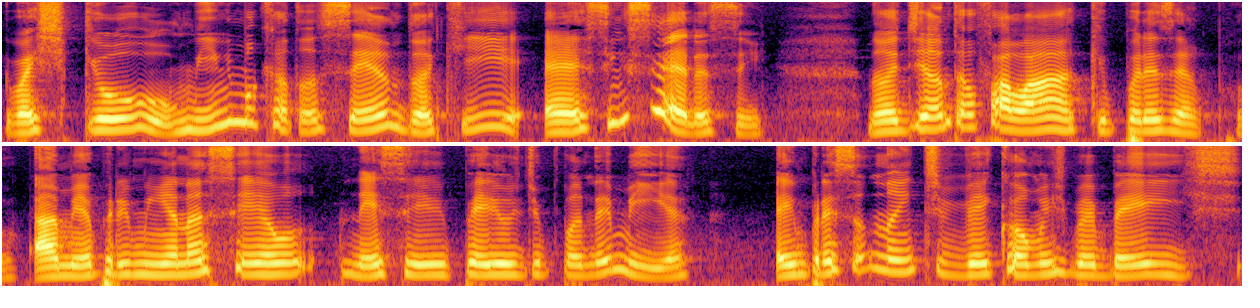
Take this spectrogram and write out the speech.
Eu acho que o mínimo que eu tô sendo aqui é sincero, assim. Não adianta eu falar que, por exemplo, a minha priminha nasceu nesse período de pandemia. É impressionante ver como os bebês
